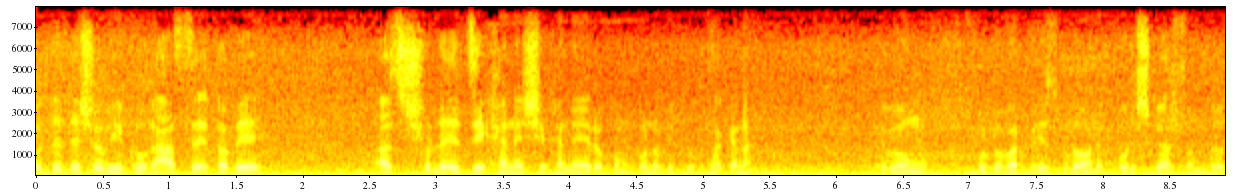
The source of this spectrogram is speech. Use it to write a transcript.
ওদের দেশেও ভিক্ষুক আছে, তবে আসলে যেখানে সেখানে এরকম কোনো ভিক্ষুক থাকে না। এবং ফুটওভার ব্রিজগুলো অনেক পরিষ্কার, সুন্দর।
